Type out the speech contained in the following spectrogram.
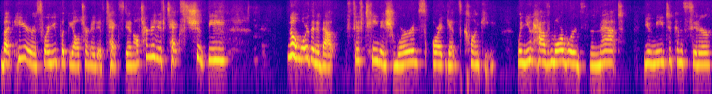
But here's where you put the alternative text in. Alternative text should be no more than about 15-ish words or it gets clunky. When you have more words than that, you need to consider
